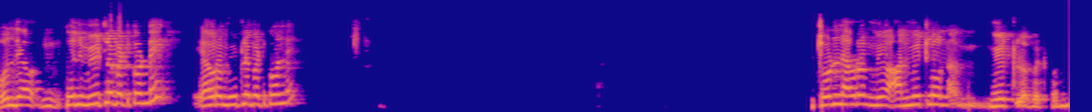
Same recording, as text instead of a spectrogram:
ఉంది కొంచెం మ్యూట్లో పెట్టుకోండి. ఎవరో మ్యూట్లో పెట్టుకోండి. చూడండి ఎవరో అన్మ్యూట్లో ఉన్న మ్యూట్లో పెట్టుకోండి.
